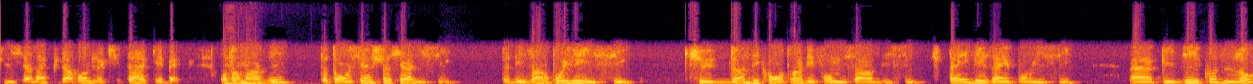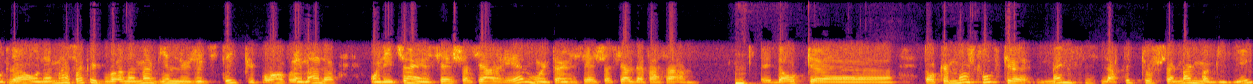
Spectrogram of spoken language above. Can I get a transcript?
soumissionnaire puis d'avoir le critère Québec. Autrement dit, tu as ton siège social ici, tu as des employés ici, tu donnes des contrats à des fournisseurs d'ici, tu payes des impôts ici, Euh, puis il dit, écoute, nous autres, là, on aimerait ça que le gouvernement vienne nous auditer, puis voir vraiment, là, on est-tu un siège social réel ou on est un siège social de façade? Et donc, euh, donc moi, je trouve que même si l'article touche seulement le mobilier,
